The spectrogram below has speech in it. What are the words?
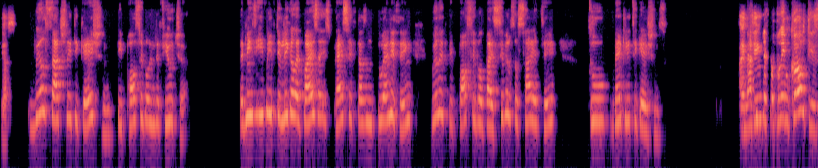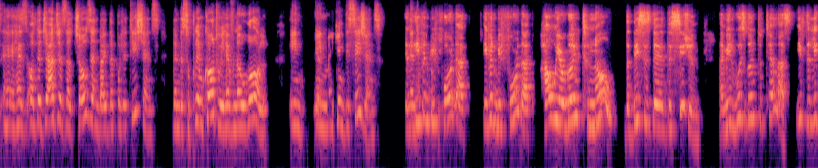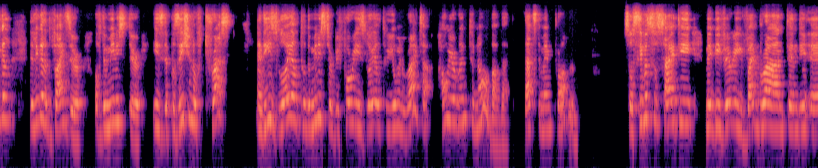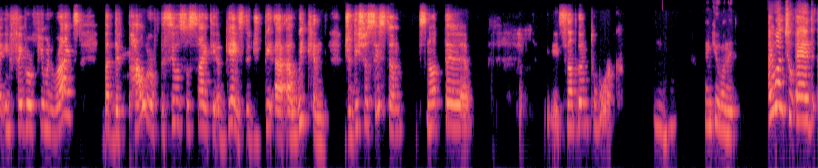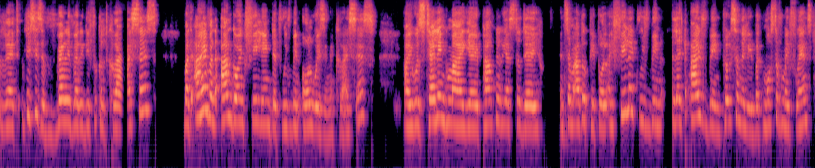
Yes. Will such litigation be possible in the future? That means even if the legal advisor is passive, doesn't do anything, will it be possible by civil society to make litigations? I, and I think, think the Supreme Court is has all the judges are chosen by the politicians. Then the Supreme Court will have no role in yeah. in making decisions. And, even before that, even before that, how we are going to know that this is the decision? I mean, who is going to tell us if the legal the legal advisor of the minister is the position of trust and he is loyal to the minister before he is loyal to human rights? How we are going to know about that? That's the main problem. So civil society may be very vibrant and in, uh, in favor of human rights, but the power of the civil society against the, the uh, a weakened judicial system it's not uh, it's not going to work. Mm-hmm. Thank you, Ronit. I want to add that this is a very, very difficult crisis, but I have an ongoing feeling that we've been always in a crisis. I was telling my uh, partner yesterday and some other people, I feel like we've been, like I've been personally, but most of my friends,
